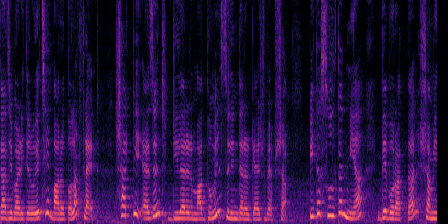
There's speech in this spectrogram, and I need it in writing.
গাজীবাড়িতে রয়েছে বারোতলার ফ্ল্যাট। এজেন্ট ডিলারের মাধ্যমে সিলিন্ডারের গ্যাস ব্যবসা। পিতা সুলতান মিয়া, দেবর আক্তার, স্বামী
